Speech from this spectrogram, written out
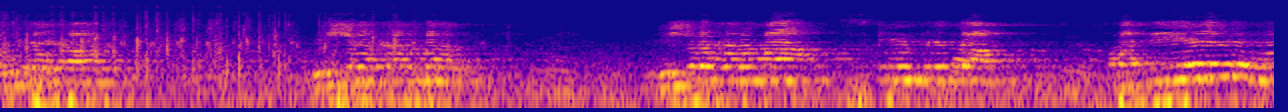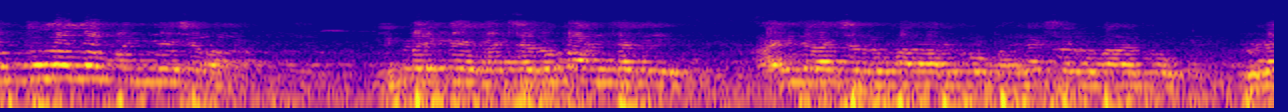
అంతేకాదు విశ్వకర్మ విశ్వకర్మ స్కీమ్ కింద పదిహేను వృత్తులలో పనిచేసేవారు. ఇప్పటికే లక్ష రూపాయల నుంచి ఐదు లక్షల రూపాయల వరకు పది లక్షల రూపాయలకు రుణ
